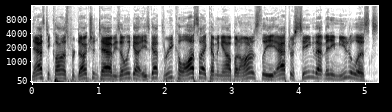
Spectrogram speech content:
Nasty Clown's production tab. He's only got he's got three Colossi coming out, but honestly, after seeing that many Mutalisks,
